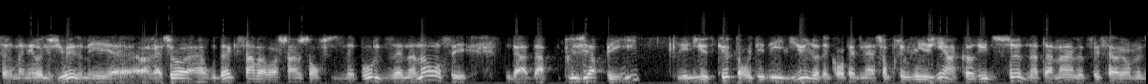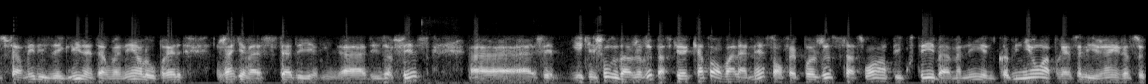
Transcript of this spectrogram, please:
cérémonie religieuse, mais euh, Horacio Arruda, qui semble avoir changé son fusil d'épaule, disait, non, non, c'est dans plusieurs pays, les lieux de culte ont été des lieux de contamination privilégiés en Corée du Sud, notamment. Là, ça, on a dû fermer des églises, intervenir auprès de gens qui avaient assisté à des, des offices. Euh, il y a quelque chose de dangereux parce que quand on va à la messe, on fait pas juste s'asseoir écouter. Ben, maintenant, il y a une communion. Après ça, les gens ils restent sur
